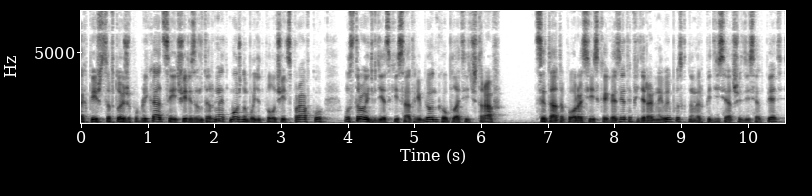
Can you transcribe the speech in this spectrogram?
как пишется в той же публикации, через интернет можно будет получить справку, устроить в детский сад ребенка, уплатить штраф. Цитата по Российской газете, федеральный выпуск номер 5065,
